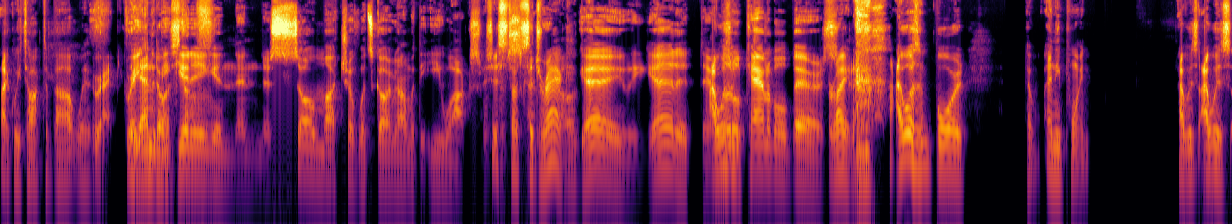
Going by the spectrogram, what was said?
like we talked about with Right. Great in the Endor stuff. beginning, and then there's so much of what's going on with the Ewoks. It just starts to drag. Okay, we get it. They're I wasn't- little cannibal bears. right. I wasn't bored at any point. I was I was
